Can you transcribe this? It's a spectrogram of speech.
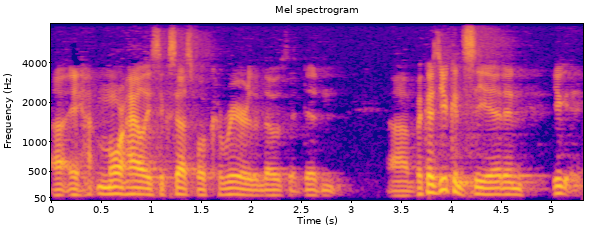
uh, a more highly successful career than those that didn't. Uh, because you can see it, and you,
